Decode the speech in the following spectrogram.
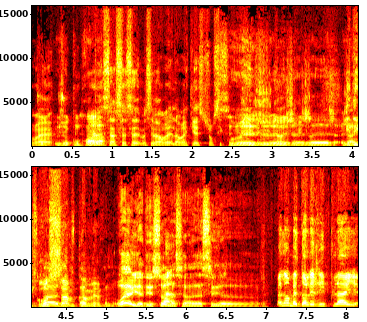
Ouais. Je, comprends pas. Ça, c'est la vraie, la vraie question, c'est comment il, y a des grosses sommes quand même. Ouais, il y a des sommes bah, assez. assez euh... bah non, mais dans les replies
